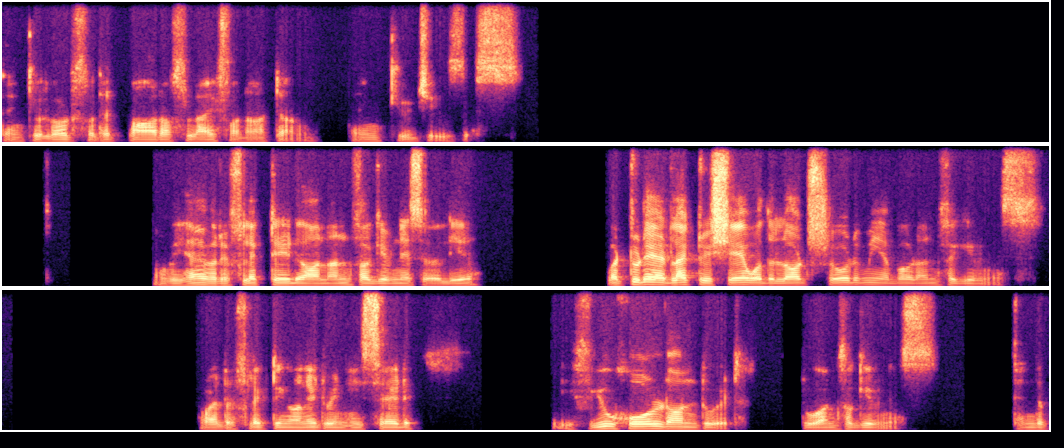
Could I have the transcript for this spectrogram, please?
Thank you, Lord, for that power of life on our tongue. Thank you, Jesus. We have reflected on unforgiveness earlier, but today I'd like to share what the Lord showed me about unforgiveness. While reflecting on it, when He said, If you hold on to it, to unforgiveness, then the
